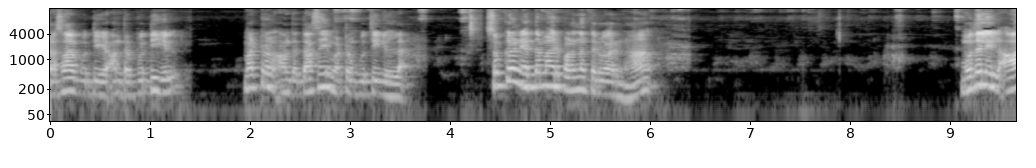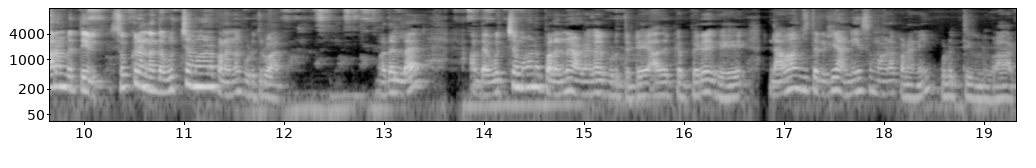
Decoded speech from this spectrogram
தசா புத்திகள் அந்த புத்திகள் மற்றும் அந்த தசை மற்றும் புத்திகளில். சுக்கரன் எந்த மாதிரி பலனை தருவாருன்னா முதலில் ஆரம்பத்தில் சுக்கரன் அந்த உச்சமான பலனை கொடுத்துருவார். முதல்ல அந்த உச்சமான பலனை அழகாக கொடுத்துட்டு அதற்கு பிறகு நவாம்சத்திற்கு அநேசமான பலனை கொடுத்து விடுவார்.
